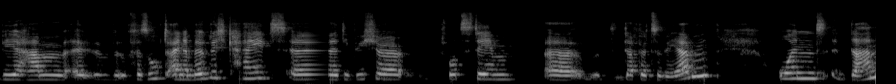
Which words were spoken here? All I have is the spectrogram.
wir haben äh, versucht, eine Möglichkeit, äh, die Bücher trotzdem äh, dafür zu werben. Und dann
